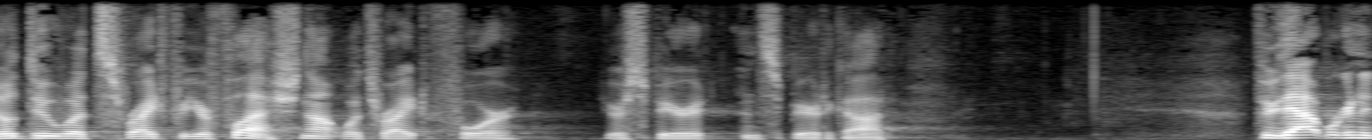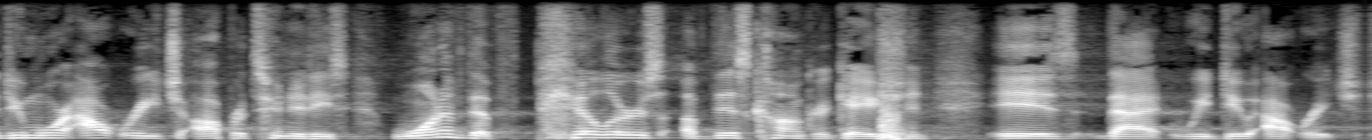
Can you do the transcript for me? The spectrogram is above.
You'll do what's right for your flesh, not what's right for your spirit and spirit of God. Through that, we're going to do more outreach opportunities. One of the pillars of this congregation is that we do outreach.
